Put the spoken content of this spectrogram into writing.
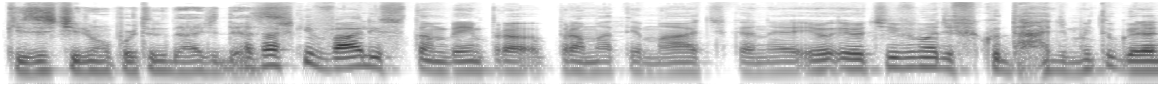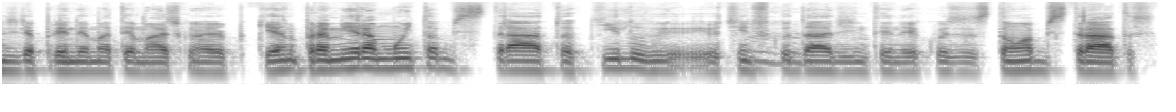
que existiria uma oportunidade dessa. Mas acho que vale isso também para a matemática, né? Eu, eu, tive uma dificuldade muito grande de aprender matemática quando eu era pequeno. Para mim era muito abstrato aquilo, eu tinha uhum. dificuldade uhum. de entender coisas tão abstratas.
